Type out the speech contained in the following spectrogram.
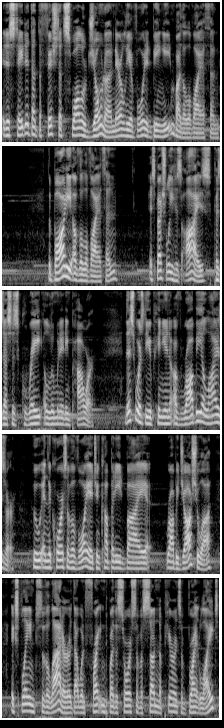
it is stated that the fish that swallowed Jonah narrowly avoided being eaten by the Leviathan. The body of the Leviathan, especially his eyes, possesses great illuminating power. This was the opinion of Rabbi Eliezer, who, in the course of a voyage accompanied by Rabbi Joshua, explained to the latter that when frightened by the source of a sudden appearance of bright light,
